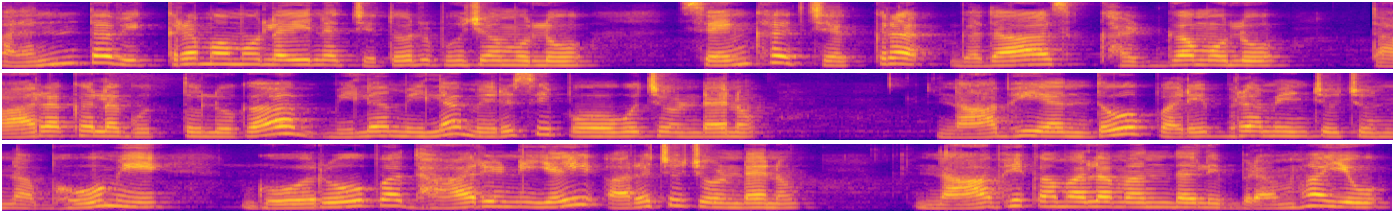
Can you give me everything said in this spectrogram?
అనంత విక్రమములైన చతుర్భుజములు శంఖ చక్ర గదాస్ ఖడ్గములు తారకల గుత్తులుగా మిలమిల మెరిసిపోవుచుండెను. నాభియందు పరిభ్రమించుచున్న భూమి గోరూపధారిణియై అరచుచుండెను. నాభికమలమందలి బ్రహ్మయు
